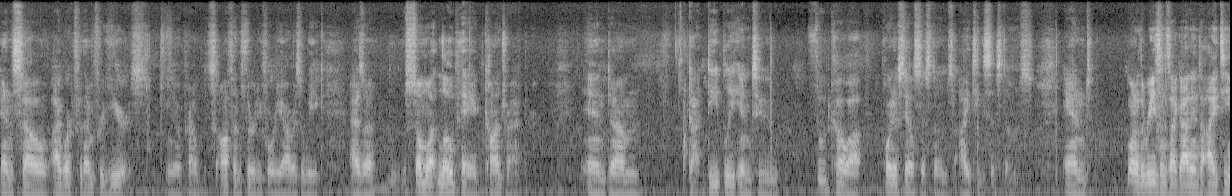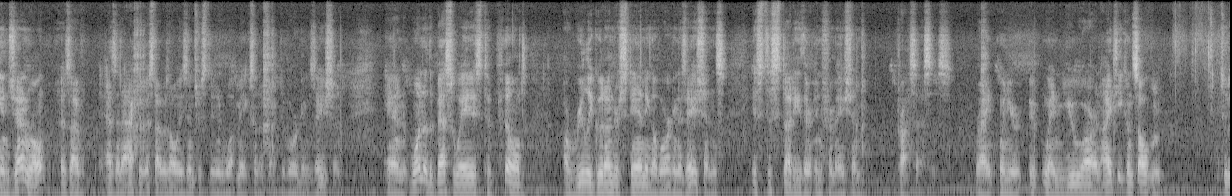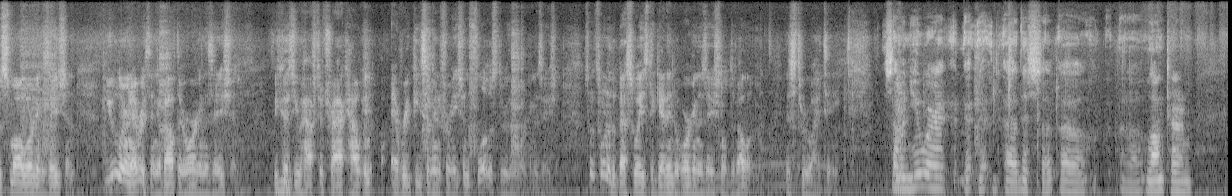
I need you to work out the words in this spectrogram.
And so I worked for them for years, you know, probably often 30, 40 hours a week as a somewhat low paid contractor. And um, got deeply into food co op, point of sale systems, IT systems. And one of the reasons I got into IT in general, as I've as an activist, I was always interested in what makes an effective organization. And one of the best ways to build a really good understanding of organizations is to study their information processes, right? When you're when you are an IT consultant to a small organization, you learn everything about their organization because mm-hmm. you have to track how in every piece of information flows through the organization. So it's one of the best ways to get into organizational development is through IT. So when you were uh, uh, uh this uh, uh long-term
